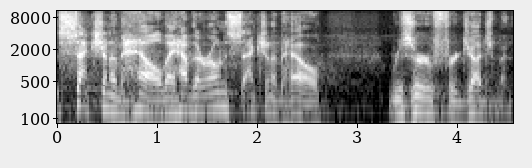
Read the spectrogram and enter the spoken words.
section of hell. They have their own section of hell reserved for judgment.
